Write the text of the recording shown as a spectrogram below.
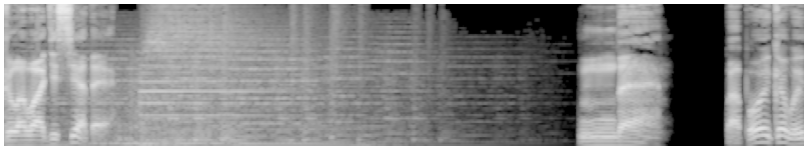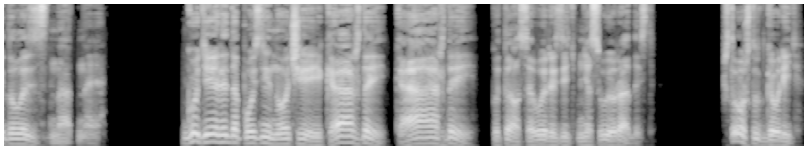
Глава десятая Да, попойка выдалась знатная. Гудели до поздней ночи, и каждый, каждый пытался выразить мне свою радость. Что ж тут говорить,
